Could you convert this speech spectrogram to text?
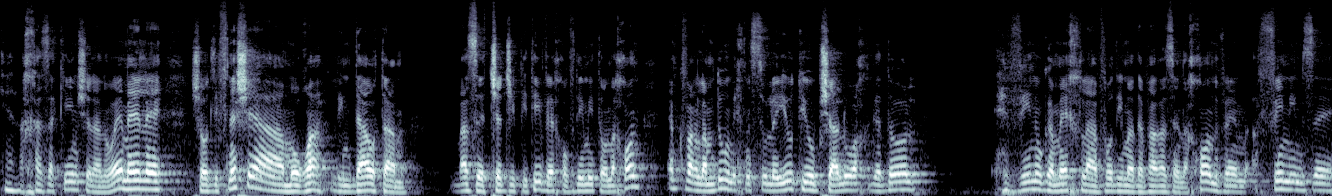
כן. החזקים שלנו. הם אלה שעוד לפני שהמורה לימדה אותם מה זה צ'אט GPT ואיך עובדים איתו נכון, הם כבר למדו, נכנסו ליוטיוב, שאלו אח גדול, הבינו גם איך לעבוד עם הדבר הזה נכון, והם עפים עם זה,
